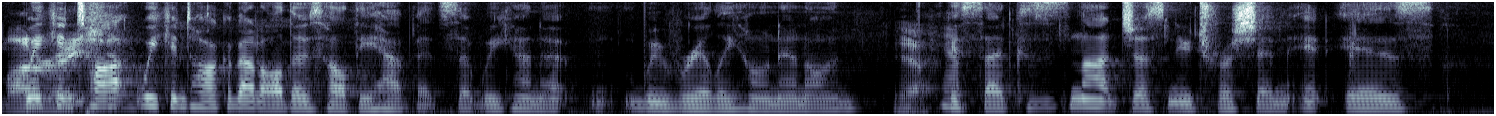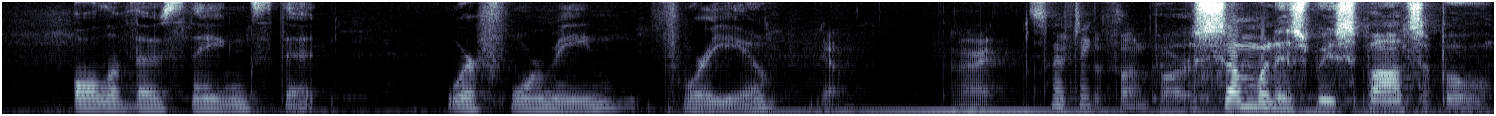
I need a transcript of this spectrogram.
We can talk we can talk about all those healthy habits that we kind of we really hone in on. Yeah. Like I said because it's not just nutrition, it is all of those things that we're forming for you. Yeah. All right. Let's get to the fun part. Someone is responsible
